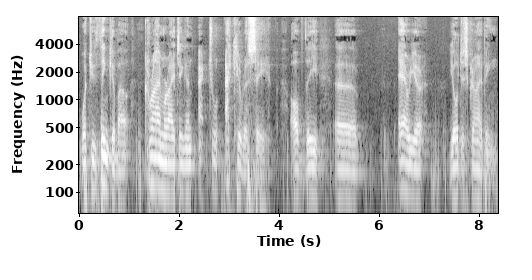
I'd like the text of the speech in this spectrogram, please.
what you think about crime writing and actual accuracy of the uh, area you're describing?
